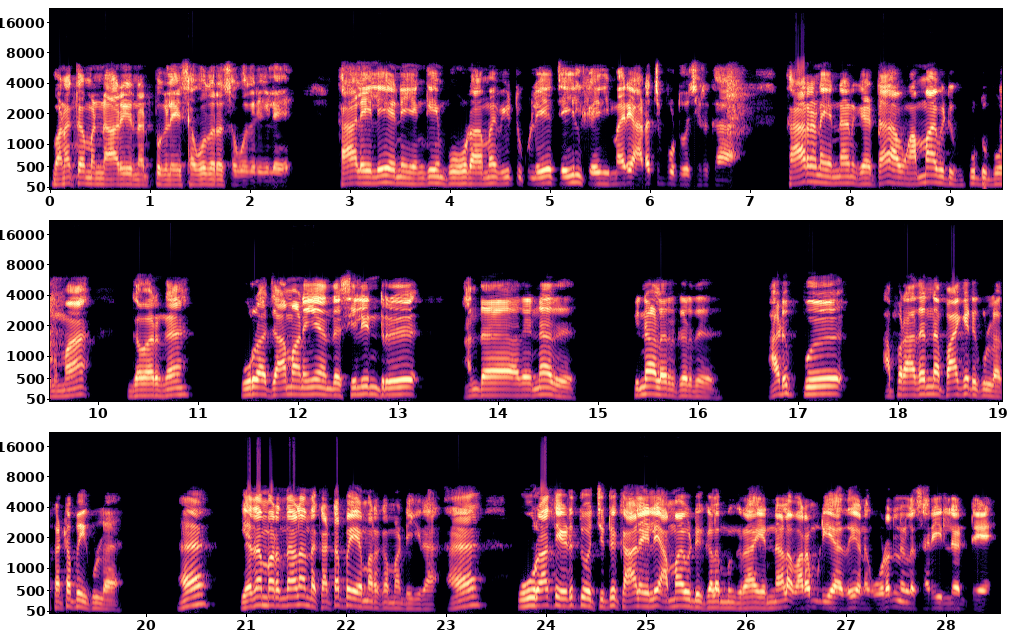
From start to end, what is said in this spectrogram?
வணக்கம் என் ஆரிய நட்புகளே சகோதர சகோதரிகளே. காலையிலே என்னை எங்கேயும் போடாமல் வீட்டுக்குள்ளேயே ஜெயில் கைதி மாதிரி அடைச்சி போட்டு வச்சுருக்கா. காரணம் என்னன்னு கேட்டால் அவங்க அம்மா வீட்டுக்கு கூட்டு போகணுமா? இங்கே வருங்க பூரா ஜாமானையும் அந்த சிலிண்ட்ரு அந்த அது என்னது? பின்னால் இருக்கிறது. அடுப்பு அப்புறம் அது என்ன பாக்கெட்டுக்குள்ளே கட்டப்பைக்குள்ளே? ஆ? எதை மறந்தாலும் அந்த கட்டப்பையை மறக்க மாட்டேங்கிறா. ஆ? எடுத்து வச்சுட்டு காலையிலே அம்மா வீட்டுக்கு கிளம்புங்கிறா. என்னால் வர முடியாது. எனக்கு உடல்நிலை சரியில்லைன்ட்டு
